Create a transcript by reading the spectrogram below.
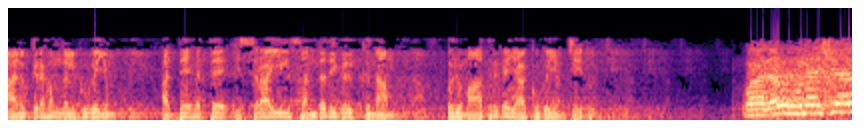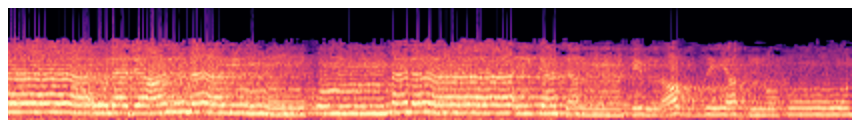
അനുഗ്രഹം നൽകുകയും അദ്ദേഹത്തെ ഇസ്രായേൽ സന്തതികൾക്ക് നാം ഒരു മാതൃകയാക്കുകയും ചെയ്തു ولو نشاء لجعلنا منكم ملائكة في الأرض يخلفون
